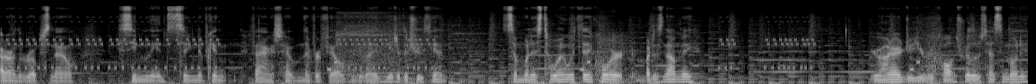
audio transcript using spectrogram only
Out on the ropes now. Seemingly insignificant facts have never failed to remind me the truth yet. Someone is toying with the court, but it's not me. Your Honor, do you recall Trilo's testimony?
